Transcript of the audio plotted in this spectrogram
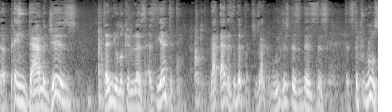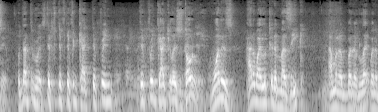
uh, paying damages then you look at it as, as the entity that that is the difference exactly we, this, this, this, this, it's different rules here but not different it's different different different, different different calculations totally one is how do I look at a mazik I'm gonna, but a, when a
